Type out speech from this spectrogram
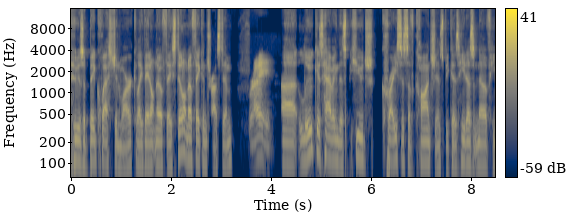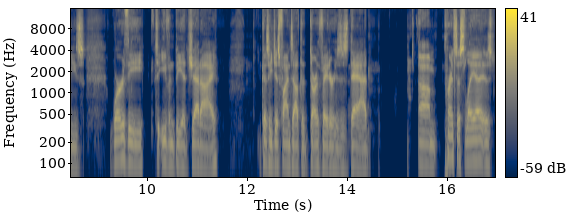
who's a big question mark. Like they don't know if they still don't know if they can trust him. Right. Uh, Luke is having this huge crisis of conscience because he doesn't know if he's worthy to even be a Jedi because he just finds out that Darth Vader is his dad. Um, Princess Leia is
